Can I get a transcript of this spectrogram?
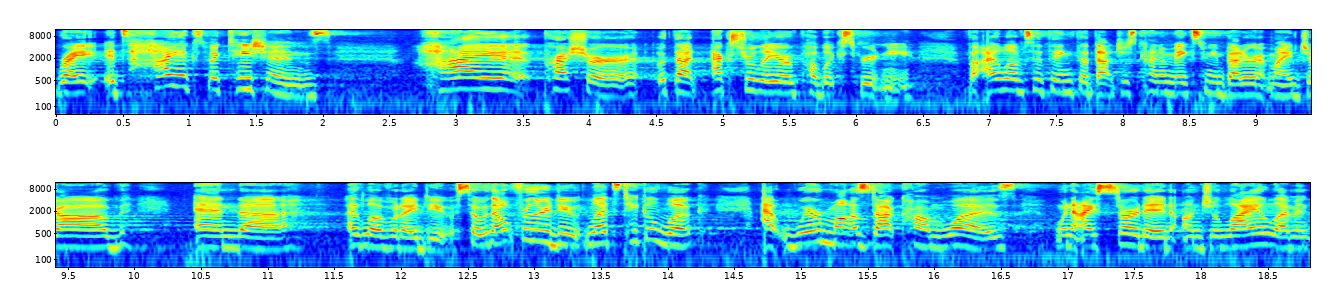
right? It's high expectations, high pressure with that extra layer of public scrutiny. But I love to think that that just kind of makes me better at my job, and uh, I love what I do. So without further ado, let's take a look at where Moz.com was when I started on July 11,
